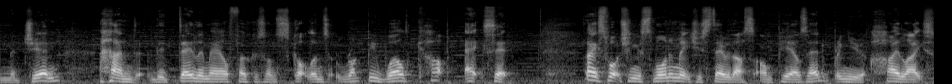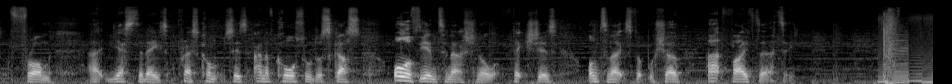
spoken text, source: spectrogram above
McGinn. And the Daily Mail focus on Scotland's Rugby World Cup exit. Thanks for watching this morning. Make sure you stay with us on PLZ, bring you highlights from uh, yesterday's press conferences, and of course, we'll discuss all of the international fixtures on tonight's football show at 5.30.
